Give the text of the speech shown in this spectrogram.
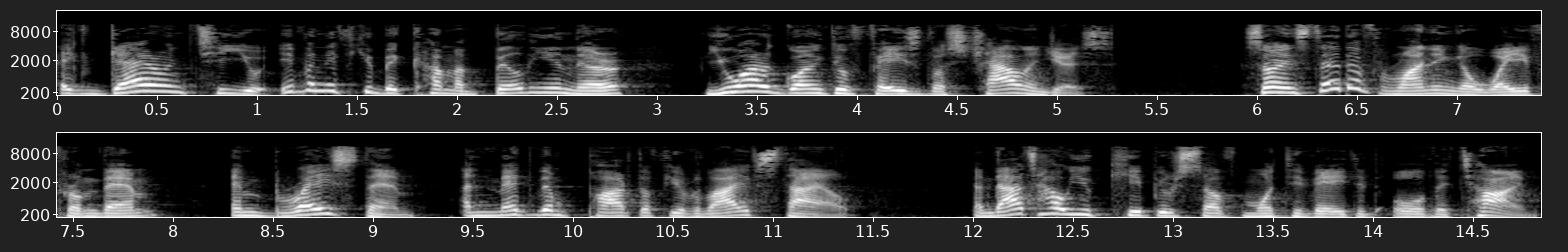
I guarantee you, even if you become a billionaire, you are going to face those challenges. So instead of running away from them, embrace them and make them part of your lifestyle. And that's how you keep yourself motivated all the time.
